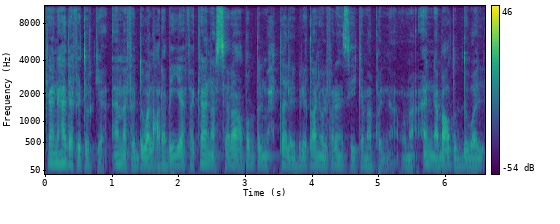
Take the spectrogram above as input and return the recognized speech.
كان هذا في تركيا. أما في الدول العربية فكان الصراع ضد المحتل البريطاني والفرنسي كما قلنا ومع أن بعض الدول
